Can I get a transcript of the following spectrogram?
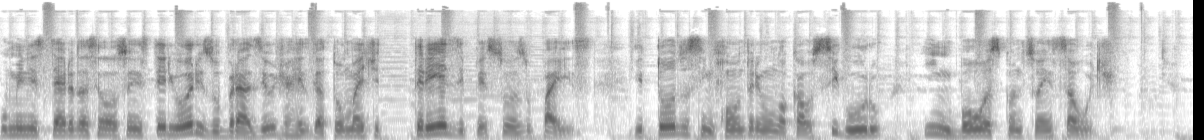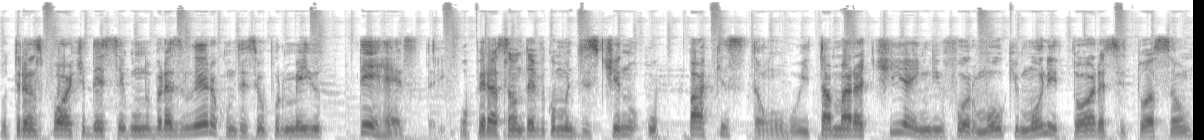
o Ministério das Relações Exteriores, o Brasil já resgatou mais de 13 pessoas do país, e todos se encontram em um local seguro e em boas condições de saúde. O transporte desse segundo brasileiro aconteceu por meio terrestre. A operação teve como destino o Paquistão. O Itamaraty ainda informou que monitora a situação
